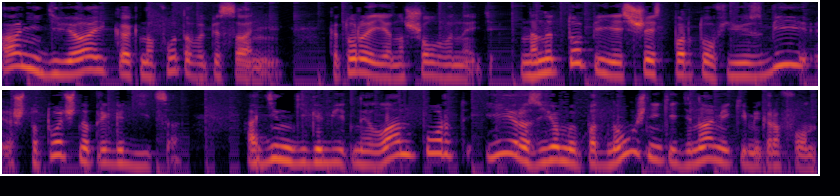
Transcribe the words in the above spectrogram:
а не DVI, как на фото в описании которое я нашел в инете. На неттопе есть 6 портов USB, что точно пригодится. 1 гигабитный LAN порт и разъемы под наушники, динамики, микрофон.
